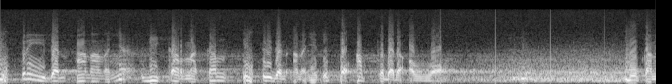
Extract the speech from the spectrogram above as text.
istri dan anak-anaknya dikarenakan istri dan anaknya itu taat kepada Allah. Bukan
